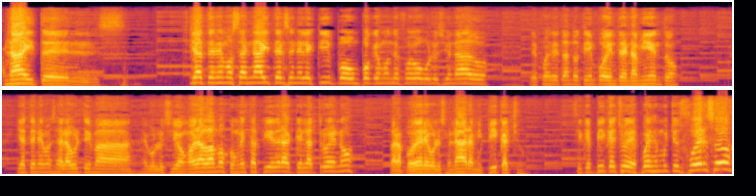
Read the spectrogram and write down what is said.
Nightels. Ya tenemos a Nightels en el equipo, un Pokémon de fuego evolucionado después de tanto tiempo de entrenamiento. Ya tenemos a la última evolución. Ahora vamos con esta piedra que es la trueno para poder evolucionar a mi Pikachu. Así que Pikachu después de mucho esfuerzo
